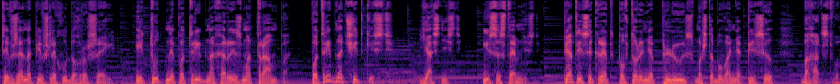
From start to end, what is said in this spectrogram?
ти вже на півшляху до грошей. І тут не потрібна харизма Трампа. Потрібна чіткість, ясність і системність. П'ятий секрет повторення плюс масштабування після багатство.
